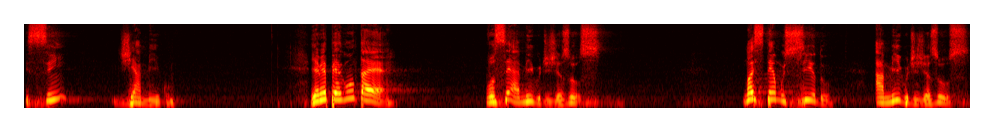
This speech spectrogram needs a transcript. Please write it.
e sim de amigo. E a minha pergunta é: você é amigo de Jesus? Nós temos sido amigo de Jesus?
